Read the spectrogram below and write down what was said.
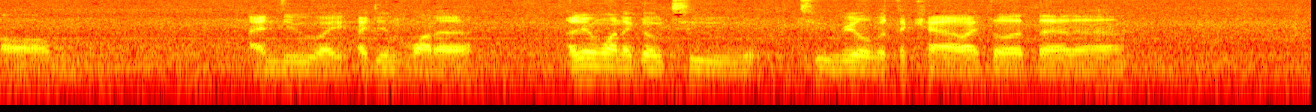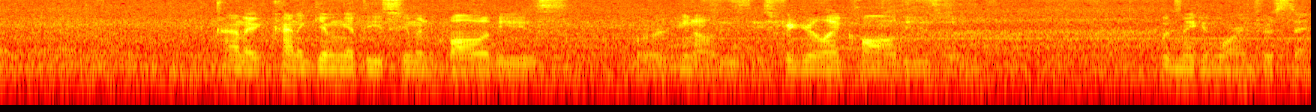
um I knew I, I didn't wanna I didn't wanna go too too real with the cow. I thought that uh kind of kind of giving it these human qualities or you know these these figure like qualities would would make it more interesting.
